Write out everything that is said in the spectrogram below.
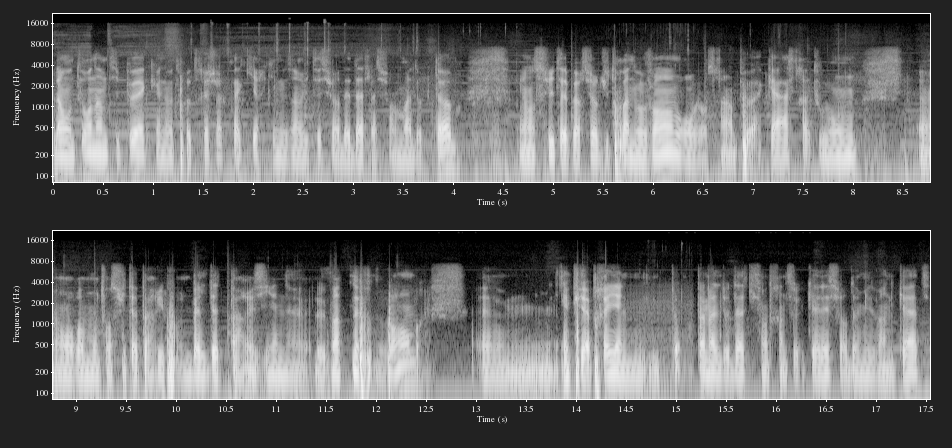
Là, on tourne un petit peu avec notre très cher Fakir qui nous a invités sur des dates là sur le mois d'octobre. Et ensuite, à partir du 3 novembre, on, on sera un peu à Castres, à Toulon. Euh, on remonte ensuite à Paris pour une belle date parisienne le 29 novembre. Et puis après, il y a pas- mal de dates qui sont en train de se caler sur 2024.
